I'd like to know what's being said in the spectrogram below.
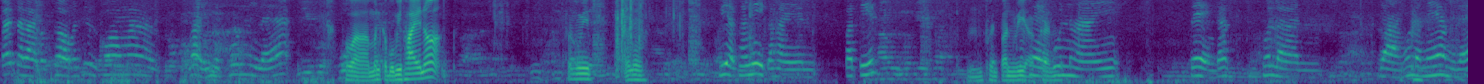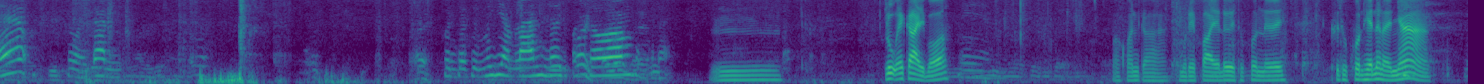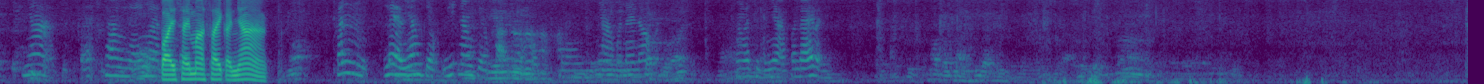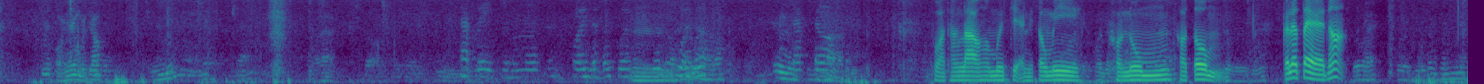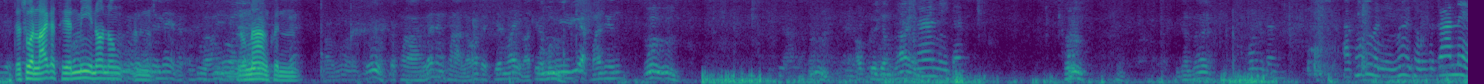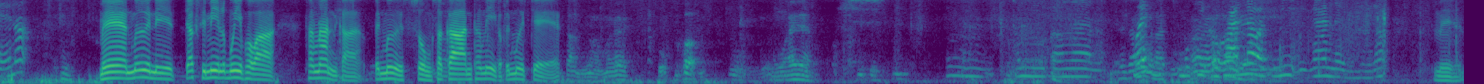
ไปตลาดบักซอกไปซื้อของมาไหวเห็ดพุ่นนี่แหละเพราะว่ามันกับบุมีไผเนาะมันบ่มีอะไรเวียกทางนี้ก็ให้ปาติดอืมเพิ่นปันเวียกแผ่กัน บุญให้ แต่งกันคนละอย่างคนละแนวนี่แหล้วหน่อยกันคนก็คือมาเยี่ยมร้านเลยปักซองเพิ่นก็ได้อืมลูกไอ้ไก่บ่แม่ว่าควันกาบ่ได้ไปเลยทุกคนเลยคือทุกคนเห็นอะไรยากย่าางไหนมา ไปใส่มาใส่กันยาก ขั้นแล้วย่างเกี่ยววิทย์ย่างเกี่ยวขาเนาะย่างปานใดเนาะมันก็สิบย่างปานใดแบบนี้ ขอแห้งหมดเจ้าตัดเลยคือทางลาวเฮามือแจกนี่ต้องมีข้าวนมข้าวต้ม ก็แล้วแต่เนาะแต่ส่วนหลายก็เห็นมีเนาะน้องอันน้องนางเพิ่นกระถาและทางผ่านแล้วก็จะเขียนไว้ว่าเธอมึงมีเรียกมาถึง เอาคือจังไพ่หน้านี่กันจังไพ่คนกันถ้าคนอื่นนี่มือชมสการแหน่เนาะแม่นมือนี่จักสิมีหรือบ่มีเพราะว่าทางนั้นก็เป็นมือส่งสการทางนี้ก็เป็นมือแจกสั่งหน่อมาเลยก็ไว้เนี่ยอืมมันมีกองงานไว้บุกี้กับพันแล้วสิมีอีกงานหนึ่งนี่เนาะแม่น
